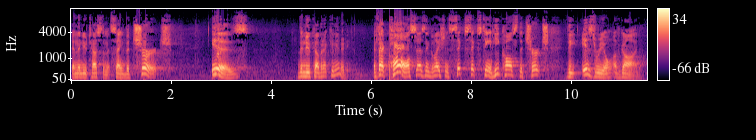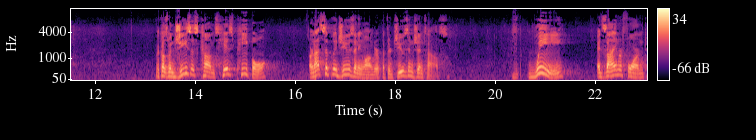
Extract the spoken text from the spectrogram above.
in the New Testament saying the church is the new covenant community. In fact, Paul says in Galatians 6:16, he calls the church the Israel of God. Because when Jesus comes, his people are not simply Jews any longer, but they're Jews and Gentiles. We, at Zion Reformed,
